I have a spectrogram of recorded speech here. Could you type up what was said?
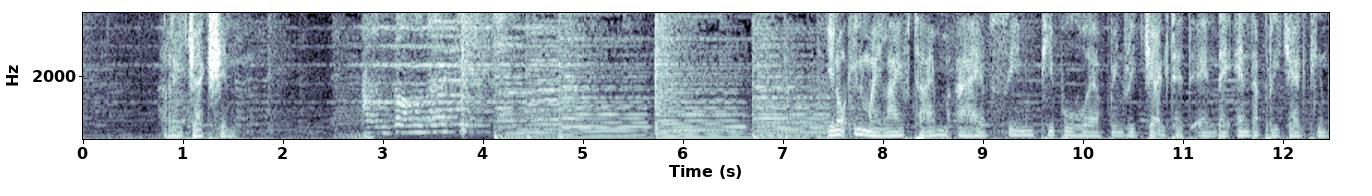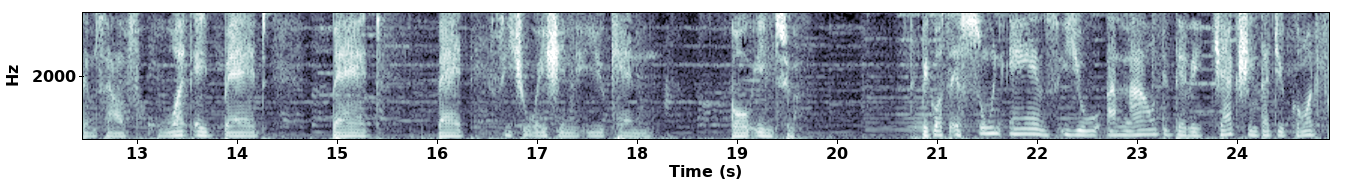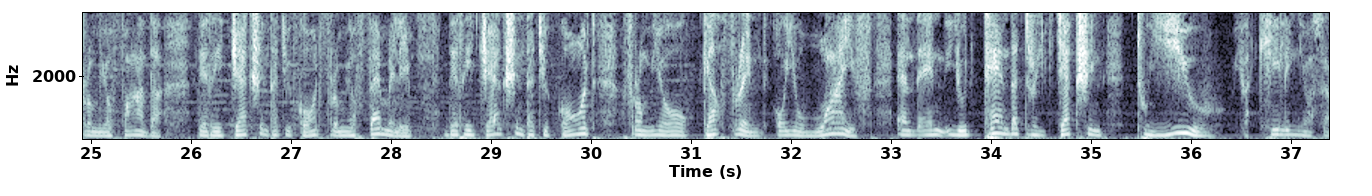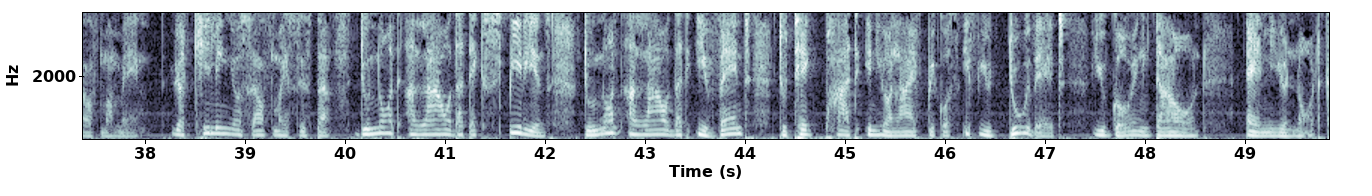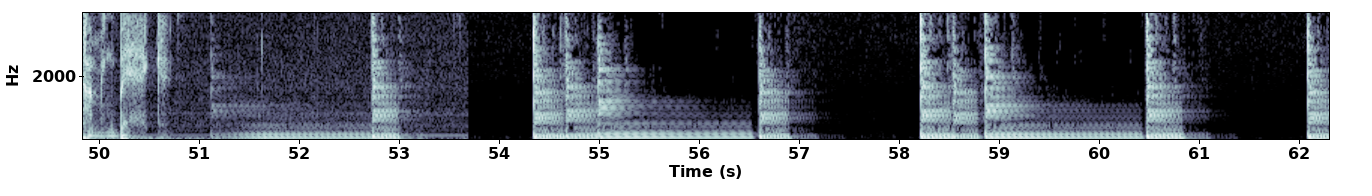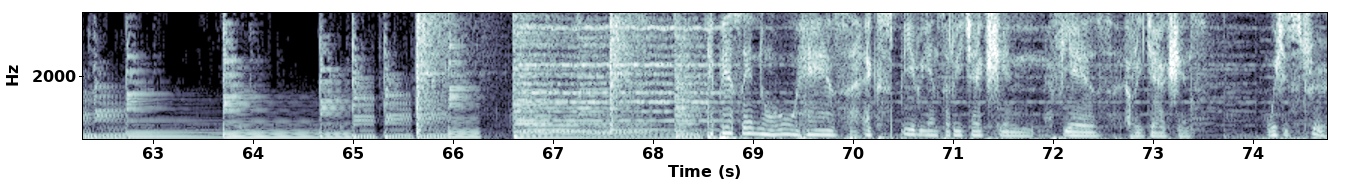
rejection. I'm gonna teach. You know, in my lifetime, I have seen people who have been rejected and they end up rejecting themselves. What a bad, bad, bad situation you can go into. Because as soon as you allowed the rejection that you got from your father, the rejection that you got from your family, the rejection that you got from your girlfriend or your wife, and then you turn that rejection to you, you're killing yourself, my man. You are killing yourself, my sister. Do not allow that experience, do not allow that event to take part in your life because if you do that, you're going down and you're not coming back. A person who has experienced rejection fears rejections, which is true.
